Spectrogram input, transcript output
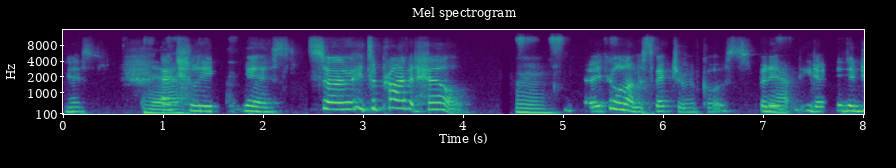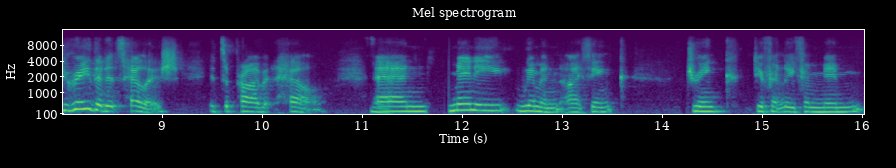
Yes. Yeah. Actually, yes. So it's a private hell. Mm. It's all on a spectrum, of course, but Yeah. it, you know, to the degree that it's hellish, it's a private hell. And many women, I think, drink differently from men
